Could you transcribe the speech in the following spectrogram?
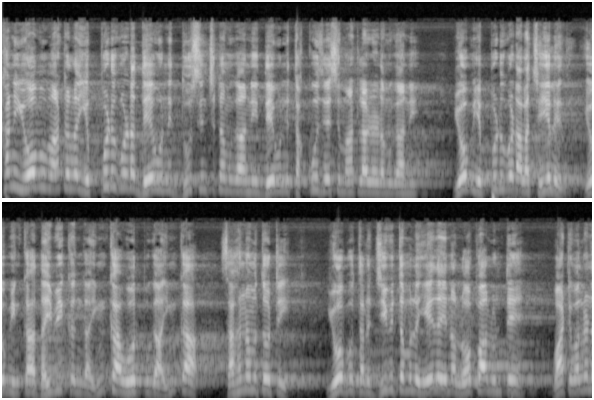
కానీ యోబు మాటలో ఎప్పుడు కూడా దేవుణ్ణి దూషించడం కానీ దేవుణ్ణి తక్కువ చేసి మాట్లాడడం కానీ యోబు ఎప్పుడు కూడా అలా చేయలేదు. యోబు ఇంకా దైవికంగా ఇంకా ఓర్పుగా ఇంకా సహనముతోటి యోబు తన జీవితంలో ఏదైనా లోపాలుంటే వాటి వలన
